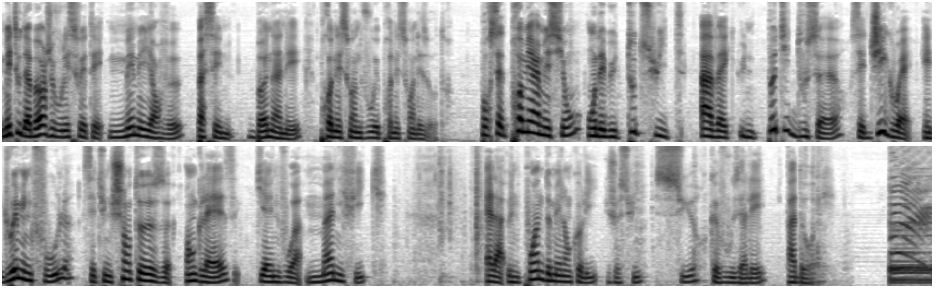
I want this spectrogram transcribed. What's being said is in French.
Mais tout d'abord, je voulais souhaiter mes meilleurs voeux, passez une bonne année, prenez soin de vous et prenez soin des autres. Pour cette première émission, on débute tout de suite avec une petite douceur, c'est G. Gray et Dreaming Fool, c'est une chanteuse anglaise qui a une voix magnifique. Elle a une pointe de mélancolie, je suis sûr que vous allez adorer.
